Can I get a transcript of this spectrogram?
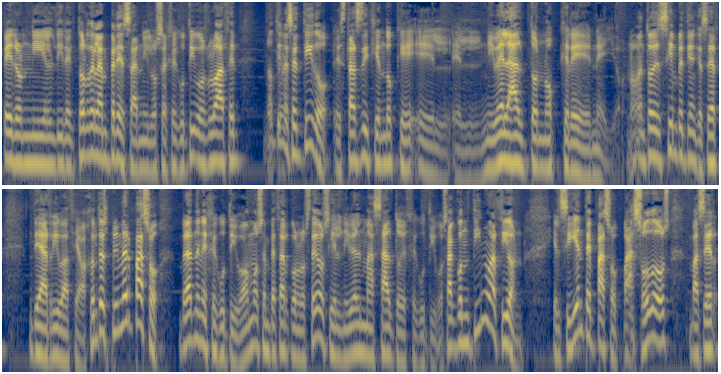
pero ni el director de la empresa ni los ejecutivos lo hacen, no tiene sentido. Estás diciendo que el, nivel alto no cree en ello, ¿no? Entonces siempre tiene que ser de arriba hacia abajo. Entonces, primer paso, branding ejecutivo. Vamos a empezar con los CEOs y el nivel más alto de ejecutivos. A continuación, el siguiente paso, paso 2, va a ser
